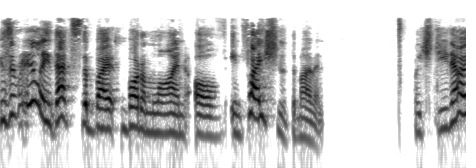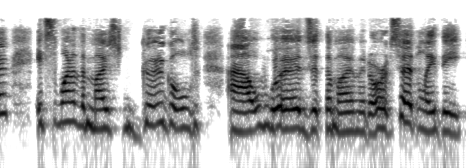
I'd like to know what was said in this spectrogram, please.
Because really, that's the bottom line of inflation at the moment which do you know it's one of the most googled uh, words at the moment or it's certainly the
